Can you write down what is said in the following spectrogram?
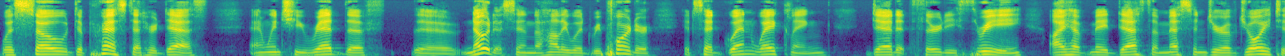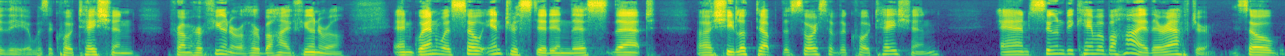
was so depressed at her death. And when she read the the notice in the Hollywood Reporter, it said Gwen Wakeling, dead at 33, I have made death a messenger of joy to thee. It was a quotation from her funeral, her Baha'i funeral. And Gwen was so interested in this that uh, she looked up the source of the quotation and soon became a Baha'i thereafter. So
